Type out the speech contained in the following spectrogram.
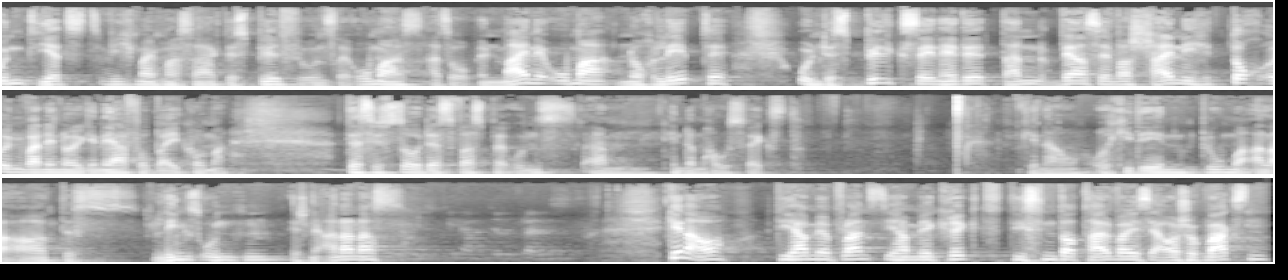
Und jetzt, wie ich manchmal sage, das Bild für unsere Omas. Also wenn meine Oma noch lebte und das Bild gesehen hätte, dann wäre sie wahrscheinlich doch irgendwann in Neuguinea vorbeikommen. Das ist so das, was bei uns ähm, hinterm Haus wächst. Genau, Orchideen, Blumen aller Art. Das links unten ist eine Ananas. Genau, die haben wir pflanzt, die haben wir gekriegt. Die sind dort teilweise auch schon gewachsen.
